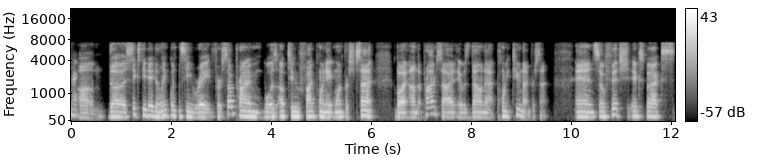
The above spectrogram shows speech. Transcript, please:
Right. Um, the 60 day delinquency rate for subprime was up to 5.81%, but on the prime side, it was down at 0.29%. And so Fitch expects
